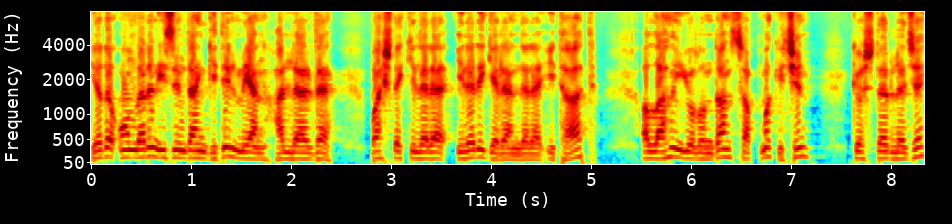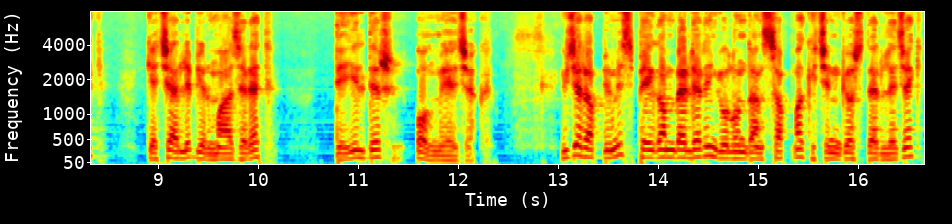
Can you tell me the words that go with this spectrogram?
ya da onların izinden gidilmeyen hallerde baştakilere, ileri gelenlere itaat, Allah'ın yolundan sapmak için gösterilecek geçerli bir mazeret değildir, olmayacak. Yüce Rabbimiz peygamberlerin yolundan sapmak için gösterilecek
